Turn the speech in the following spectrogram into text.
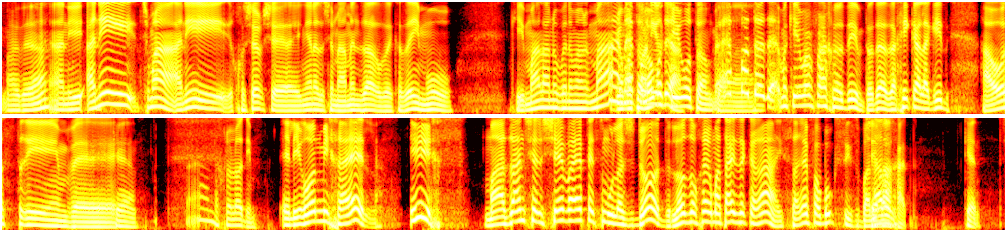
מה יודע? אני, אני, תשמע, אני חושב שהעניין הזה של מאמן זר זה כזה הימור. כי מה לנו ולמאמן, מה, גם מאיפה אתה אני לא יודע? מכיר אותם, אתה- מאיפה אתה יודע? כאילו, מאיפה אנחנו יודעים? אתה יודע, זה הכי קל להגיד, האוסטרים, ו... כן. אה, אנחנו לא יודעים. אלירון מיכאל, איכס, מאזן של 7-0 מול אשדוד, לא זוכר מתי זה קרה, יישרף אבוקסיס, בנה שבע לו- אחת. כן, 7-1,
